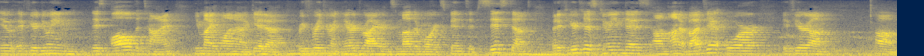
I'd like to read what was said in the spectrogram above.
if, if you're doing this all the time, you might want to get a refrigerant air dryer and some other more expensive systems. But if you're just doing this um, on a budget or if you're um, um,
